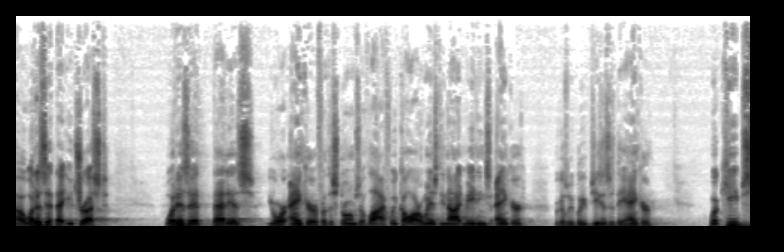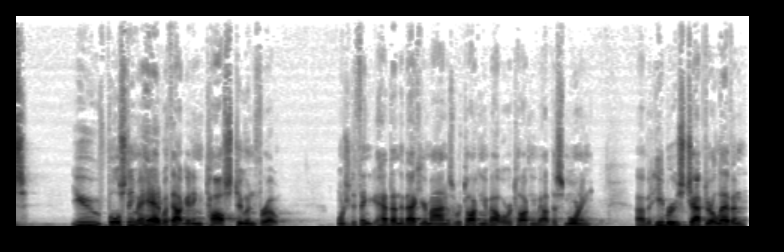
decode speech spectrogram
Uh, what is it that you trust? What is it that is your anchor for the storms of life? We call our Wednesday night meetings anchor because we believe Jesus is the anchor. What keeps you full steam ahead without getting tossed to and fro? I want you to think, have that in the back of your mind as we're talking about what we're talking about this morning. Uh, but Hebrews chapter 11, and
